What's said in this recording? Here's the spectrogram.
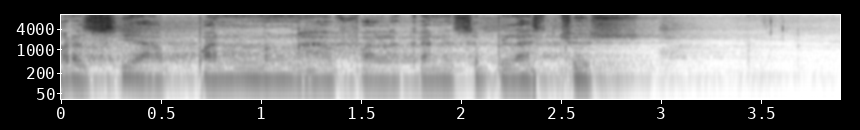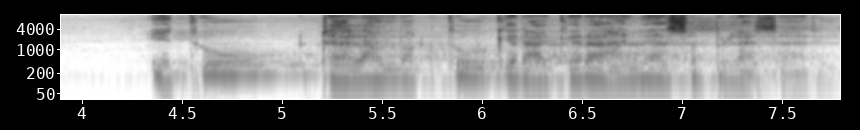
persiapan menghafalkan 11 juz itu dalam waktu kira-kira hanya 11 hari.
